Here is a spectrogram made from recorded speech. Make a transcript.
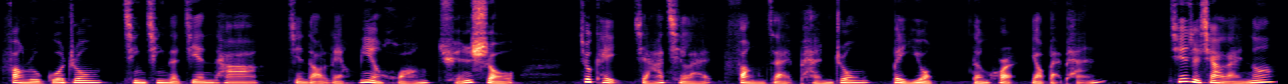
放入锅中，轻轻的煎它。煎到两面黄全熟，就可以夹起来放在盘中备用。等会儿要摆盘。接着下来呢，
